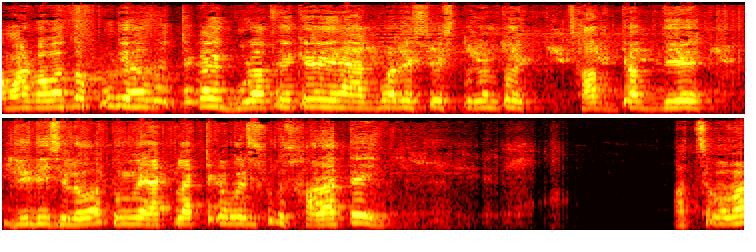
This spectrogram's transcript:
আমার বাবা তো কুড়ি হাজার টাকায় গুড়া থেকে একবারে শেষ পর্যন্ত ছাদ টাদ দিয়ে দিয়ে দিয়েছিল। তুমি এক লাখ টাকা বলছো শুধু সারাতেই? আচ্ছা বাবা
